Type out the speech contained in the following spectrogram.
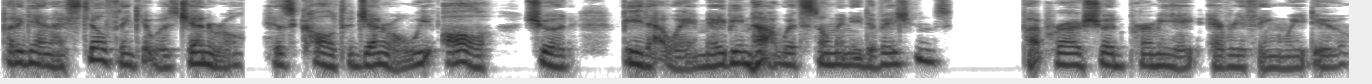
but again, I still think it was general, his call to general. We all should be that way, maybe not with so many divisions, but prayer should permeate everything we do.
